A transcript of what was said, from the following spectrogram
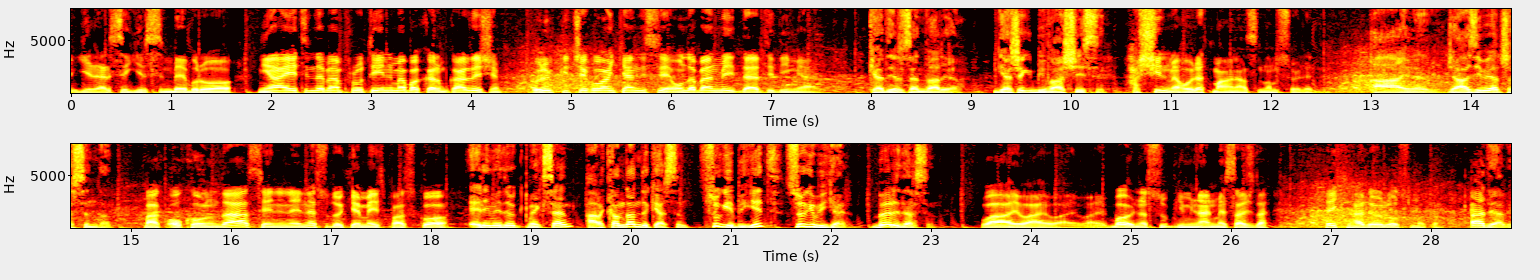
girerse girsin be bro. Nihayetinde ben proteinime bakarım kardeşim. Ölüp gidecek olan kendisi. Onu da ben mi dert edeyim yani? Kadir sen var ya gerçek bir vahşisin. Haşin ve hoyrat manasında mı söyledin? Aynen cazibe açısından. Bak o konuda senin eline su dökemeyiz Pasko. Elimi dökmeksen arkandan dökersin. Su gibi git su gibi gel. Böyle dersin. Vay vay vay vay. Boyuna subliminal mesajlar. Peki hadi öyle olsun bakalım. Hadi abi.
